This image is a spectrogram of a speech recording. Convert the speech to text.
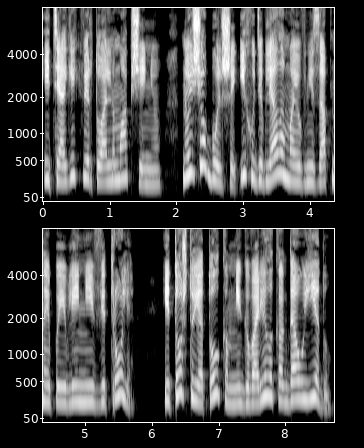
и тяги к виртуальному общению, но еще больше их удивляло мое внезапное появление в Витроле и то, что я толком не говорила, когда уеду.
